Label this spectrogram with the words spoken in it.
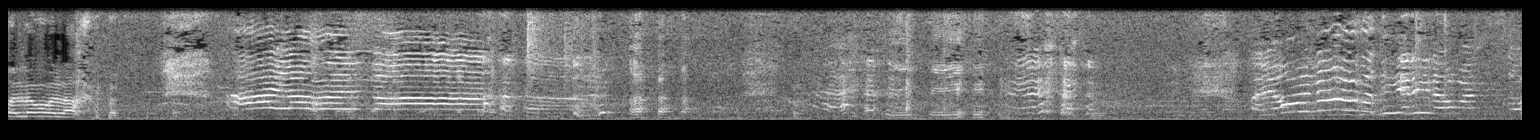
wala, wala. Ayoko na. Ipis. Ayoko na. Kadiri naman to.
